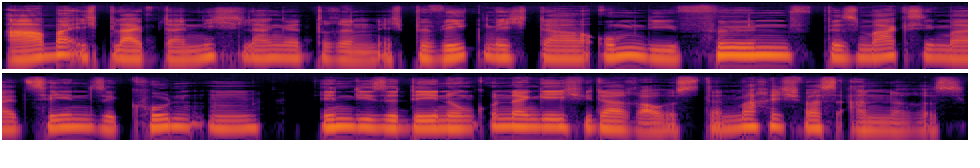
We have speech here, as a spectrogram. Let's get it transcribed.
Aber ich bleibe da nicht lange drin. Ich bewege mich da um die fünf bis maximal zehn Sekunden in diese Dehnung und dann gehe ich wieder raus. Dann mache ich was anderes.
